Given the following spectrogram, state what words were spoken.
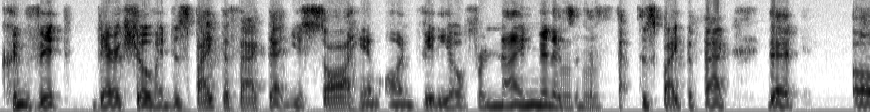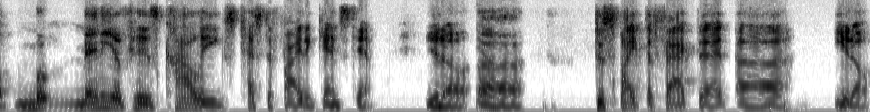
convict Derek Chauvin, despite the fact that you saw him on video for nine minutes, mm-hmm. and the, despite the fact that uh, m- many of his colleagues testified against him, you know, yeah. uh, despite the fact that uh, you know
